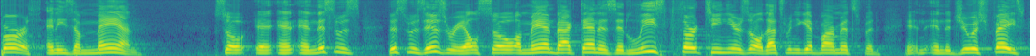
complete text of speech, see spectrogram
birth, and he's a man. So, and, and this was this was Israel, so a man back then is at least 13 years old. That's when you get bar mitzvah. In, in the Jewish faith,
